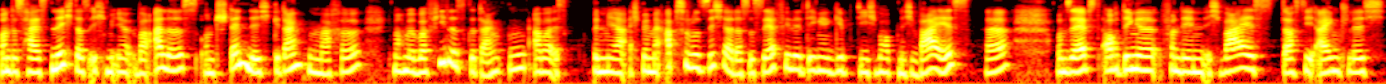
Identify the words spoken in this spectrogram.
Und das heißt nicht, dass ich mir über alles und ständig Gedanken mache. Ich mache mir über vieles Gedanken, aber es bin mir, ich bin mir absolut sicher, dass es sehr viele Dinge gibt, die ich überhaupt nicht weiß. Ja? Und selbst auch Dinge, von denen ich weiß, dass sie eigentlich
